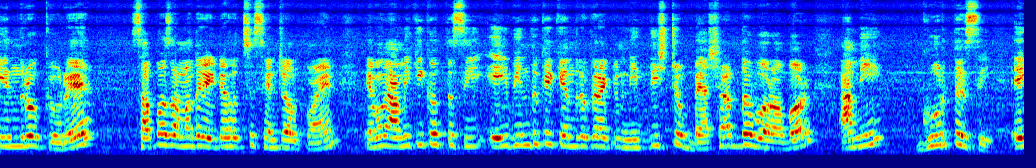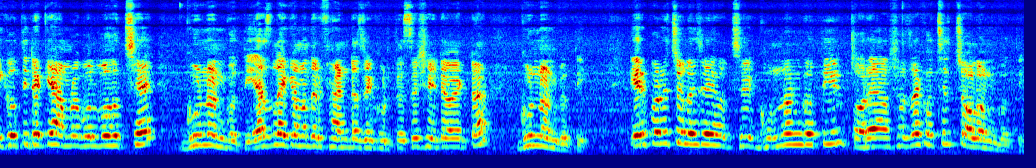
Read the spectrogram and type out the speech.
কেন্দ্র করে সাপোজ আমাদের এটা হচ্ছে সেন্ট্রাল পয়েন্ট এবং আমি কি করতেছি? এই বিন্দুকে কেন্দ্র করে একটা নির্দিষ্ট ব্যাসার্ধ বরাবর আমি ঘুরতেছি। এই গতিটাকে আমরা বলব হচ্ছে ঘূর্ণন গতি অ্যাজ লাইক আমাদের ফ্যানটা যে ঘুরতেছে, সেটাও একটা ঘূর্ণন গতি। এরপরে চলে যায় হচ্ছে ঘূর্ণন গতির, পরে আসা যাক হচ্ছে চলন গতি।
